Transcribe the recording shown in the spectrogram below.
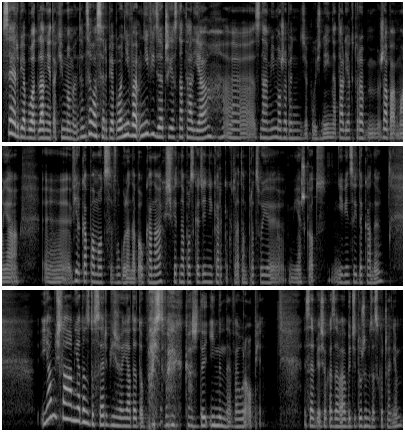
Serbia była dla mnie takim momentem. Cała Serbia była. Nie, nie widzę, czy jest Natalia e, z nami, może będzie później. Natalia, która żaba moja, e, wielka pomoc w ogóle na Bałkanach. Świetna polska dziennikarka, która tam pracuje, mieszka od mniej więcej dekady. Ja myślałam, jadąc do Serbii, że jadę do państwa jak każde inne w Europie. Serbia się okazała być dużym zaskoczeniem.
